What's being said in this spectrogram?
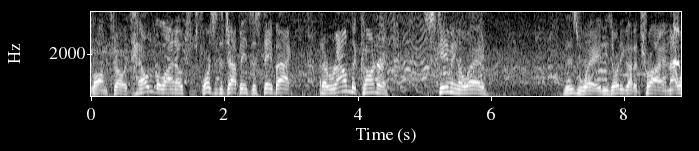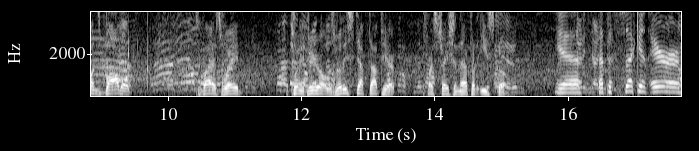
Long throw. It's held to the line out, which forces the Japanese to stay back. And around the corner, steaming away. This is Wade. He's already got a try, and that one's bobbled. Tobias Wade, the 23-year-old, has really stepped up here. Frustration there for Isgro. Yeah, that's its second error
